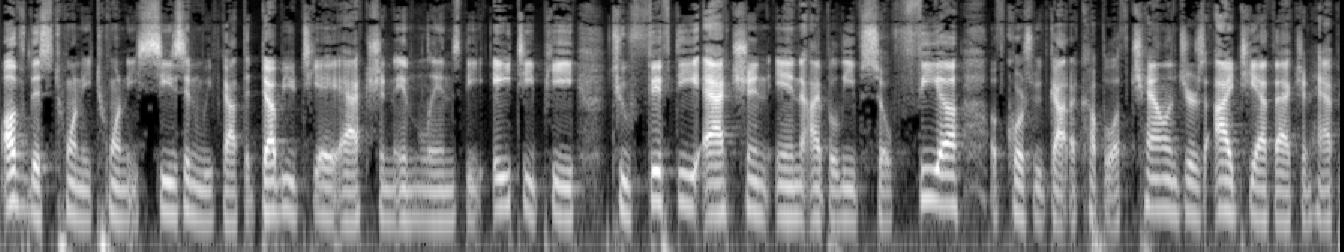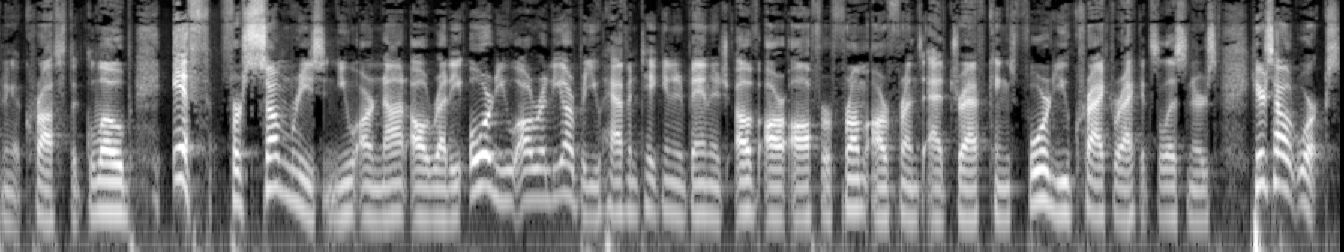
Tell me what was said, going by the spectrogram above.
of this 2020 season. We've got the WTA action in Linz, the ATP 250 action in, I believe, Sofia. Of course, we've got a couple of challengers, ITF action happening across the globe. If for some reason you are not already, or you already are, but you haven't taken advantage of our offer from our friends at at DraftKings for you Cracked Racquets listeners. Here's how it works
